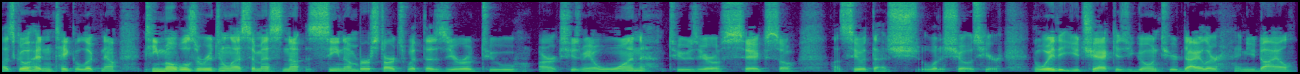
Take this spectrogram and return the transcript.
Let's go ahead and take a look now. T-Mobile's original SMSC number starts with a 02, or excuse me, a 1206. So let's see what that what it shows here. The way that you check is you go into your dialer and you dial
